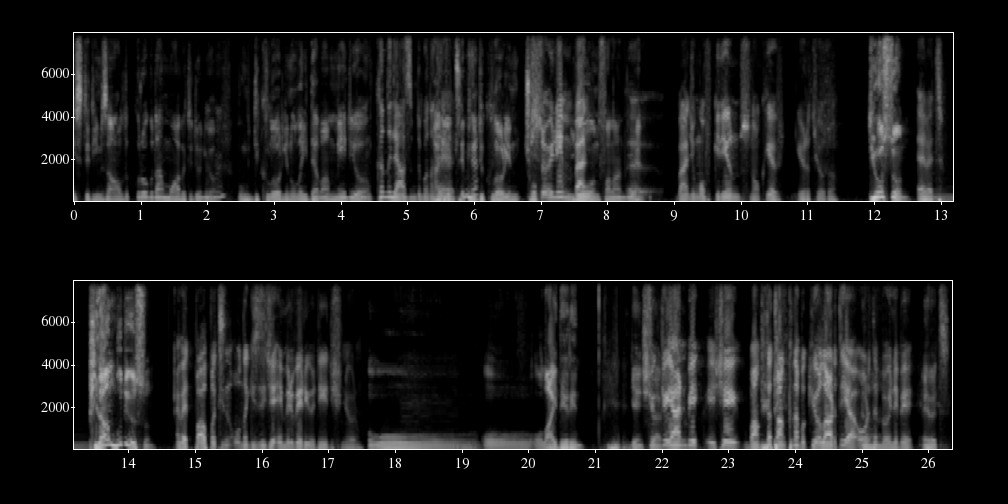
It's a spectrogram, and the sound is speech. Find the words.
istediğimizi aldık Grogu'dan muhabbeti dönüyor. Bu midichlorian olayı devam mı ediyor? Hı, Kanı lazımdı bana Hani evet, çünkü. Midichlorian çok Söyleyeyim ben. yoğun falan diye. e, bence Moff Gideon Snoke'u yaratıyordu. diyorsun. Evet. Hmm. Plan bu diyorsun. Evet Palpatine ona gizlice emir veriyor diye düşünüyorum. Oo, oo, olay derin. Gençler. Çünkü yani bir e, şey bankta tankına bakıyorlardı ya orada böyle bir Evet.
